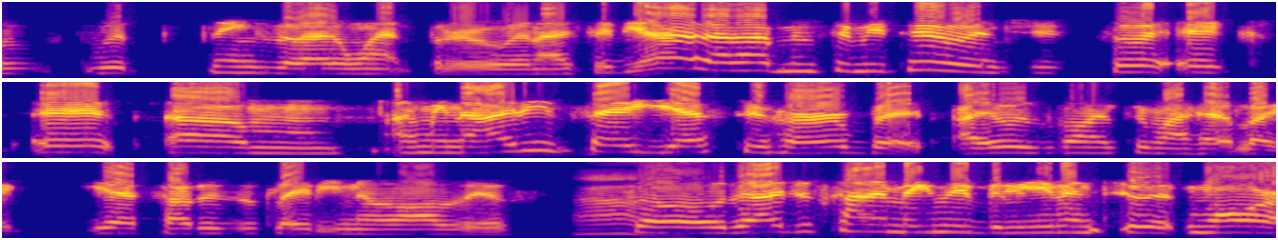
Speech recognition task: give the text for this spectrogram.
of with things that I went through, and I said, yeah, that happens to me too. And she, so it it um, I mean, I didn't say yes to her, but I was going through my head like. Yes, how does this lady know all this? Wow. So that just kind of made me believe into it more.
